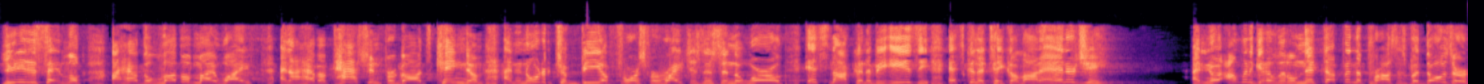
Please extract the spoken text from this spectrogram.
You need to say, look, I have the love of my wife and I have a passion for God's kingdom. And in order to be a force for righteousness in the world, it's not going to be easy. It's going to take a lot of energy. And you know? I'm going to get a little nicked up in the process, but those are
